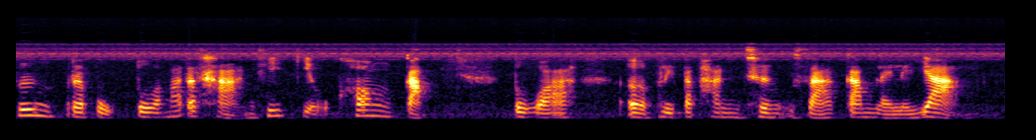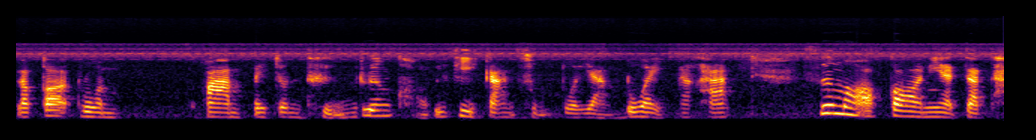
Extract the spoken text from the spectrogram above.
ซึ่งระบุตัวมาตรฐานที่เกี่ยวข้องกับตัวผลิตภัณฑ์เชิงอุตสาหกรรมหลาย ๆ อย่าง แล้วก็รวมความไปจนถึงเรื่องของวิธีการสุ่มตัวอย่างด้วยนะคะ ซึ่งมอกเนี่ยจัดท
